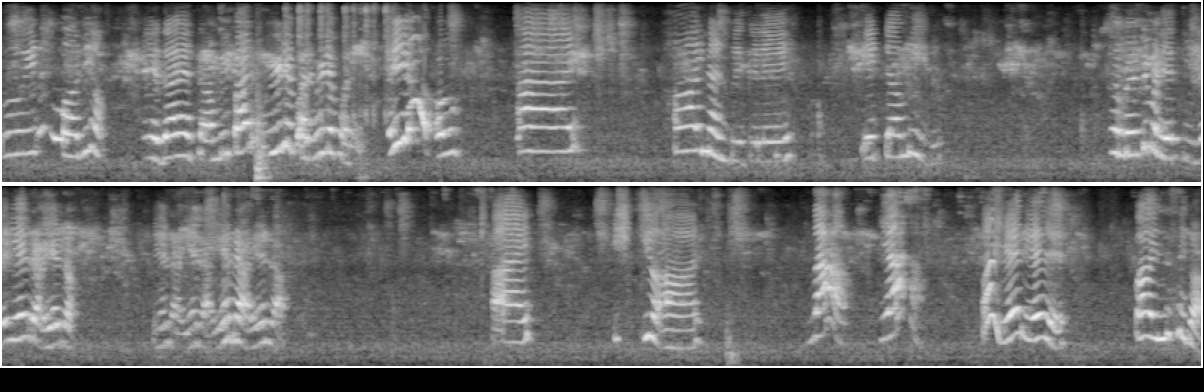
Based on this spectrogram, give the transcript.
வா. உன் இடுப்பு வரையும் ஏதா என் தம்பி பாரு வீடியோ பாரு வீடியோ பாரு ஐயோ ஹாய் ஹாய் நண்பர்களே என் தம்பி இது ரெண்டு மணி ஏற்றுல ஏறா ஏறா ஏறா ஏறா ஏறா ஏறா ஹாய் இஷ்கு ஹாய் வா யா வா ஏறு ஏறு வா இந்த சைடா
